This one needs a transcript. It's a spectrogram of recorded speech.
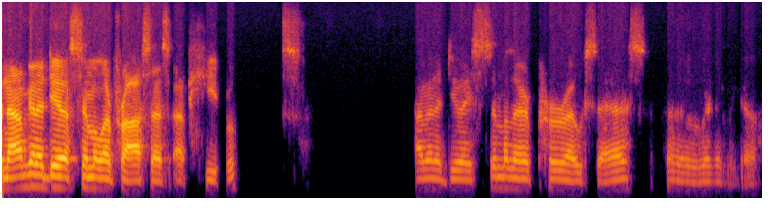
now I'm going to do a similar process up here. Oops. I'm going to do a similar process. Oh, where did we go?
